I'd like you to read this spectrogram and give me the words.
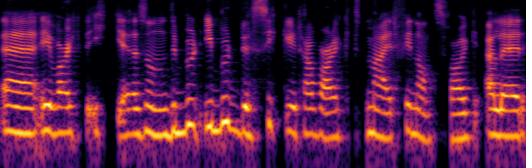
Eh, jeg valgte ikke sånn burde, Jeg burde sikkert ha valgt mer finansfag eller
